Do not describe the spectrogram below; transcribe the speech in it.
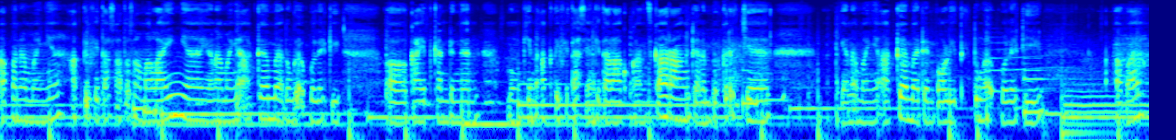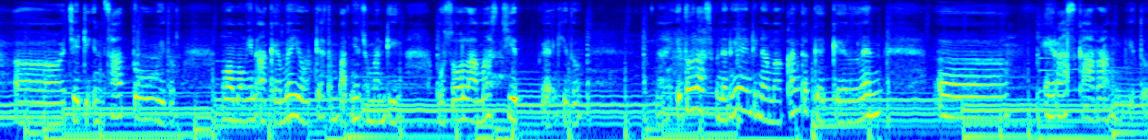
apa namanya aktivitas satu sama lainnya yang namanya agama atau nggak boleh dikaitkan uh, dengan mungkin aktivitas yang kita lakukan sekarang dalam bekerja. Yang namanya agama dan politik itu nggak boleh di apa uh, jadiin satu gitu. Ngomongin agama ya udah tempatnya cuma di musola masjid kayak gitu. Nah itulah sebenarnya yang dinamakan kegagalan uh, era sekarang gitu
